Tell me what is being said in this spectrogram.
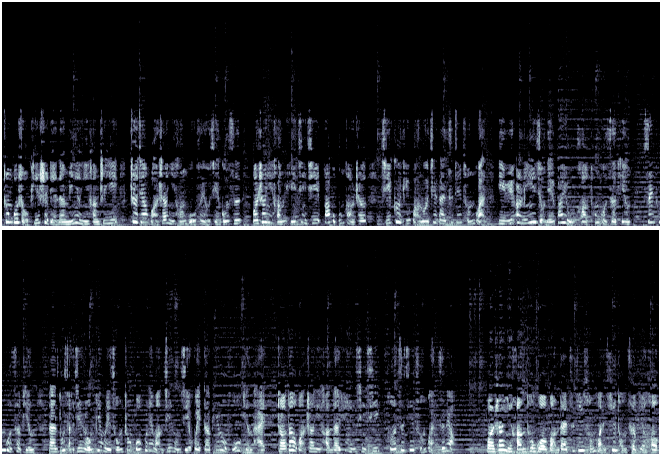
中国首批试点的民营银行之一浙江网商银行股份有限公司，网商银行于近期发布公告称，其个体网络借贷资金存管已于二零一九年八月五号通过测评。虽通过测评，但独享金融并未从中国互联网金融协会的披露服务平台找到网商银行的运营信息和。资金存管资料，网商银行通过网贷资金存管系统测评后，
